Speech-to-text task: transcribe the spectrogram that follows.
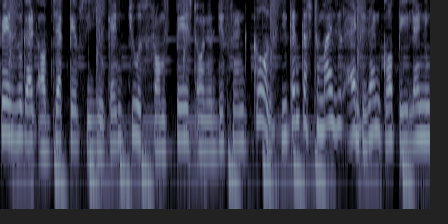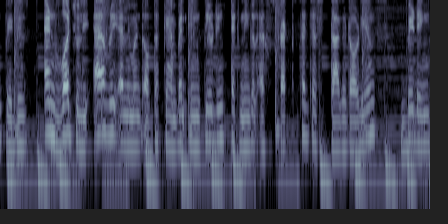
Facebook ad objectives you can choose from based on your different goals. You can customize your ad design copy, landing pages, and virtually every element of the campaign, including technical aspects such as target audience, bidding,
